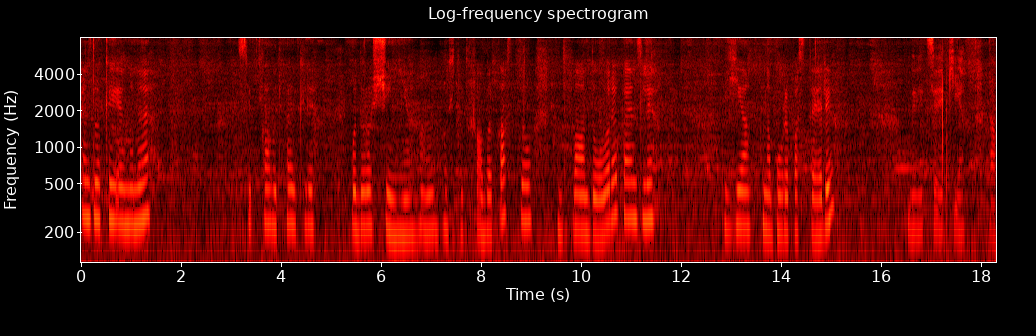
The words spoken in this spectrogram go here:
пензлики мене цікавить пензлі подорожчання. Ось тут Faber-Castell, 2 долари пензлі. Є набори пастелі. Дивіться, які. Так,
